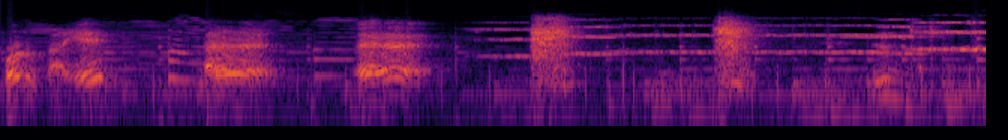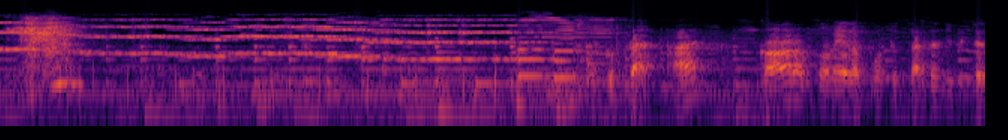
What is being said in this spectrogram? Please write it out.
போதும் தாயே. கசஞ்சுக்கிட்டு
